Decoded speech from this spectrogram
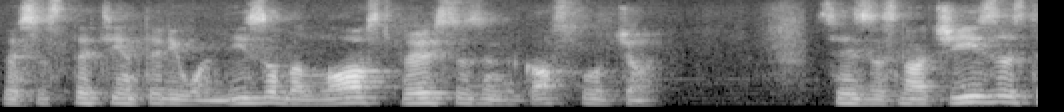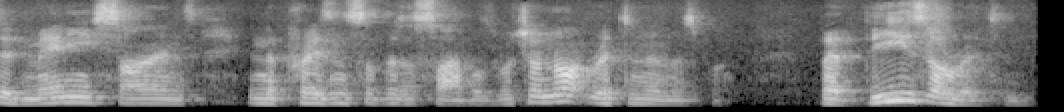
verses 30 and 31. These are the last verses in the Gospel of John. It says this Now Jesus did many signs in the presence of the disciples, which are not written in this book, but these are written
